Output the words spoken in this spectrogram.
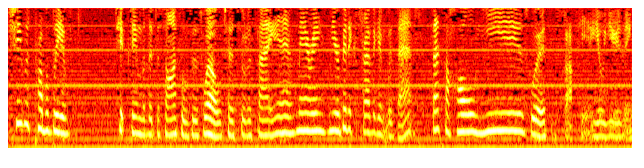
she would probably have chipped in with the disciples as well to sort of say, yeah, Mary, you're a bit extravagant with that. That's a whole year's worth of stuff here you're using.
